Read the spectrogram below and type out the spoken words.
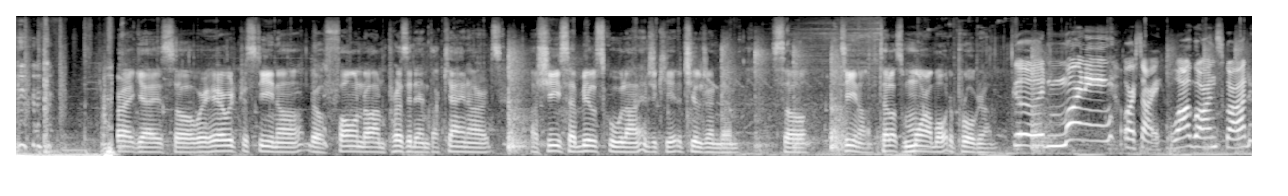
Alright guys, so we're here with Christina, the founder and president of Kind Hearts. Uh, she's a build school and educate the children them. So Tina, tell us more about the program. Good morning, or sorry, Wagwan Squad.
